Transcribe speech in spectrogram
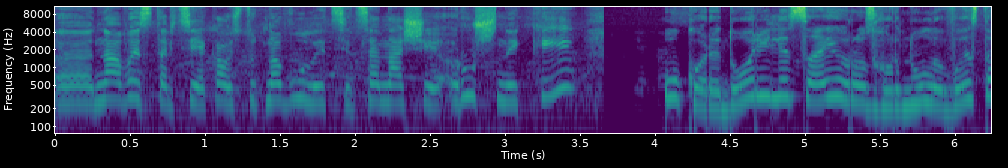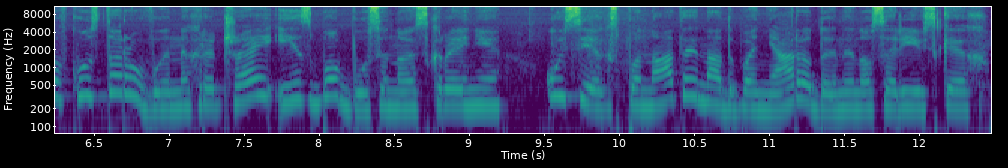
е, на виставці, яка ось тут на вулиці. Це наші рушники. У коридорі ліцею розгорнули виставку старовинних речей із бабусиної скрині. Усі експонати надбання родини Носарівських.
